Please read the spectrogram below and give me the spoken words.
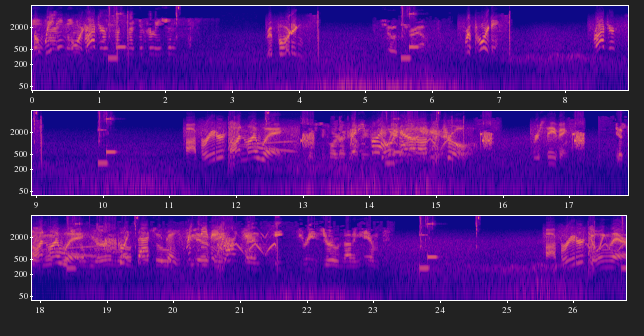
Awaiting order. Roger. Suspect information. Reporting. Show us the ground. Reporting. Roger. Operator. On my way. 64, Ready for Going out on patrol. Receiving. Yes, On my way. We are Going route. back to Also, base. we Receiving. a 10830 Nottingham. Operator. Going there.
